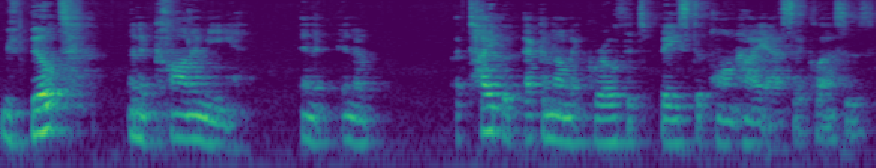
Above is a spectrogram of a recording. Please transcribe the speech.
we've built an economy and a, and a a type of economic growth that's based upon high asset classes.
